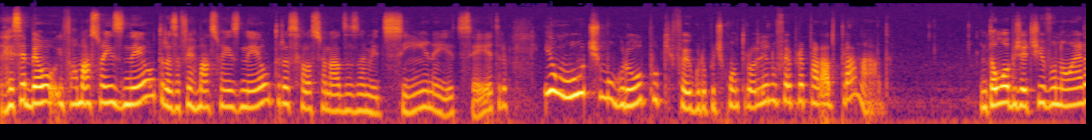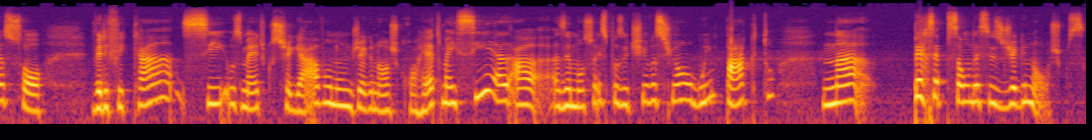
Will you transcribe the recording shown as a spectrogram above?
recebeu informações neutras, afirmações neutras relacionadas à medicina e etc. E o último grupo, que foi o grupo de controle, não foi preparado para nada. Então o objetivo não era só verificar se os médicos chegavam num diagnóstico correto, mas se a, a, as emoções positivas tinham algum impacto na percepção desses diagnósticos.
